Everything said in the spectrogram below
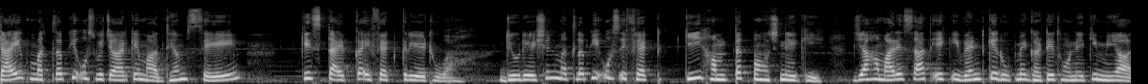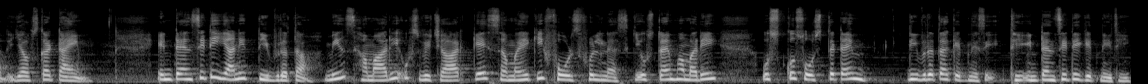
टाइप मतलब कि उस विचार के माध्यम से किस टाइप का इफ़ेक्ट क्रिएट हुआ। ड्यूरेशन मतलब कि उस इफ़ेक्ट की हम तक पहुँचने की या हमारे साथ एक इवेंट के रूप में घटित होने की मियाद या उसका टाइम इंटेंसिटी यानी तीव्रता मीन्स हमारी उस विचार के समय की फोर्सफुलनेस कि उस टाइम हमारी, उसको सोचते टाइम तीव्रता कितनी थी इंटेंसिटी कितनी थी?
